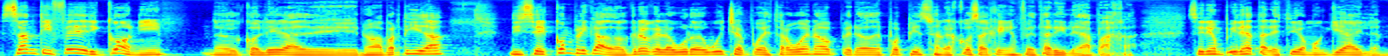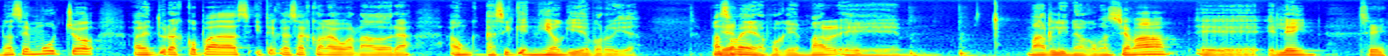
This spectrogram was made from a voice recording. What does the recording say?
Santi Federiconi, el colega de Nueva Partida, dice, complicado, creo que el laburo de Witcher puede estar bueno, pero después pienso en las cosas que hay que enfrentar y le da paja. Sería un pirata al estilo Monkey Island, no haces mucho, aventuras copadas y te casas con la gobernadora, así que gnocchi de por vida. Más Bien. o menos, porque Mar, eh, Marley, no, ¿cómo se llamaba? Eh, Elaine. Sí.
